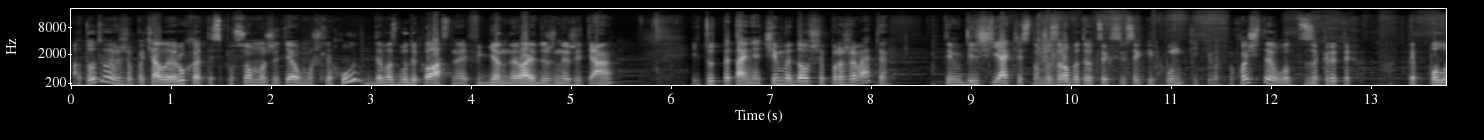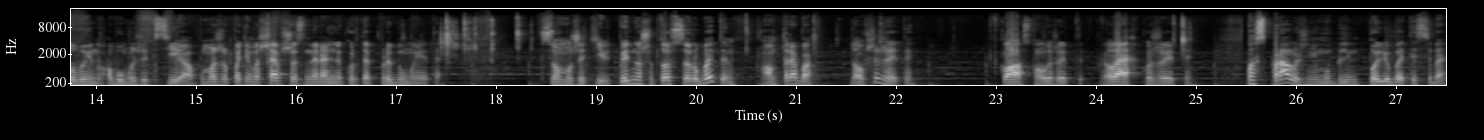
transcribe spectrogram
А тут ви вже почали рухатись по своєму життєвому шляху, де у вас буде класне, офігенне райдужне життя. І тут питання: чим ви довше проживете, тим більш якісно ви зробите оцих всяких пунктиків. От ви хочете от закрити половину, або може всі, або може потім ви ще щось нереально круте придумаєте в своєму житті. Відповідно, щоб то все робити, вам треба довше жити, класно жити, легко жити. По-справжньому, блін, полюбити себе.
